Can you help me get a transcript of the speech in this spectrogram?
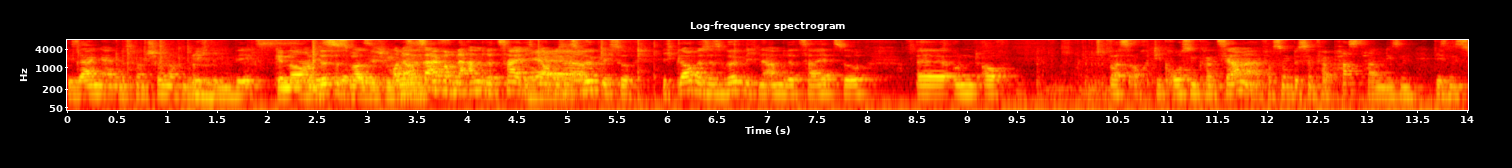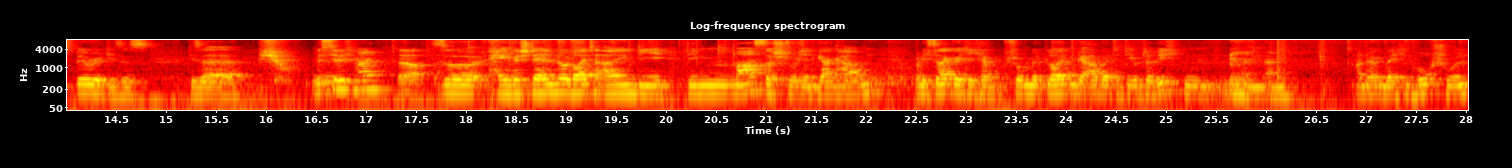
die sagen einem, dass man schon auf dem richtigen Weg ist. Genau, und das ist, was ich Und meine. es ist einfach eine andere Zeit. Ich Ja, glaube, es ja. ist wirklich so. Ich glaube, es ist wirklich eine andere Zeit so. Äh, und auch, was auch die großen Konzerne einfach so ein bisschen verpasst haben, diesen, diesen Spirit, dieses, dieser, wisst ihr, wie ich meine? Ja. So, hey, wir stellen nur Leute ein, die, die einen Masterstudiengang haben. Und ich sage euch, ich habe schon mit Leuten gearbeitet, die unterrichten an, an, an irgendwelchen Hochschulen.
